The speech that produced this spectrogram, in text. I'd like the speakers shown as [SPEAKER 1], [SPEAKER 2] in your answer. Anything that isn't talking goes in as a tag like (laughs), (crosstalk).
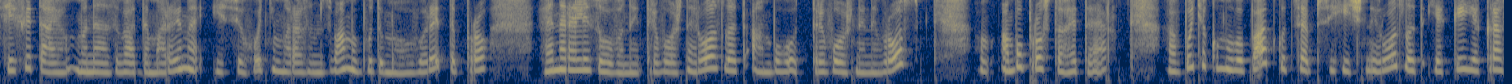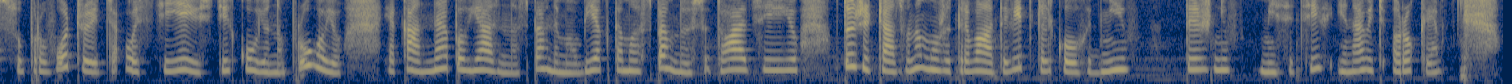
[SPEAKER 1] Всіх вітаю! Мене звати Марина, і сьогодні ми разом з вами будемо говорити про генералізований тривожний розлад або тривожний невроз, або просто ГТР. А в будь-якому випадку це психічний розлад, який якраз супроводжується ось цією стійкою напругою, яка не пов'язана з певними об'єктами, з певною ситуацією. В той же час вона може тривати від кількох днів, тижнів місяців і навіть роки.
